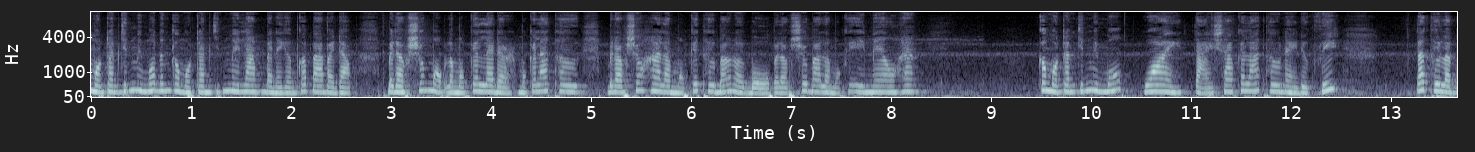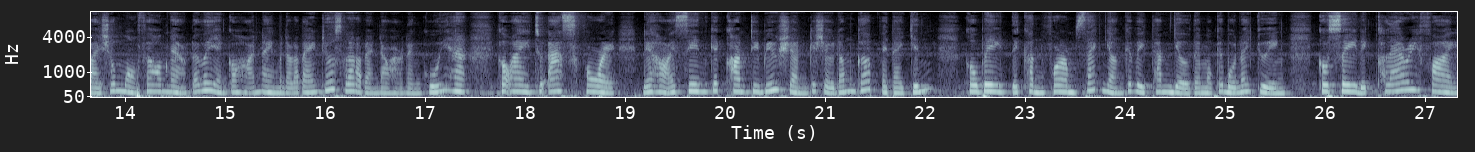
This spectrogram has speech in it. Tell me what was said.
191 đến câu 195, bài này gồm có 3 bài đọc. Bài đọc số 1 là một cái letter, một cái lá thư. Bài đọc số 2 là một cái thư báo nội bộ. Bài đọc số 3 là một cái email ha. Câu 191, why? Tại sao cái lá thư này được viết? Lá thư là bài số 1 phải không nào? Đối với dạng câu hỏi này, mình đọc đáp án trước, sau đó đọc đoạn đầu hoặc đoạn cuối ha. Câu A, to ask for, để hỏi xin cái contribution, cái sự đóng góp về tài chính. Câu B, để confirm, xác nhận cái việc tham dự tại một cái buổi nói chuyện. Câu C, để clarify,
